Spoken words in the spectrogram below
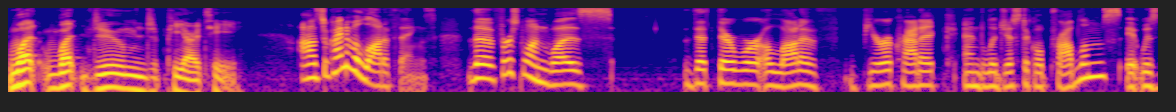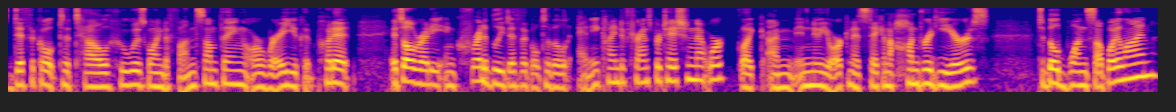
what what doomed PRT? Uh, so, kind of a lot of things. The first one was that there were a lot of bureaucratic and logistical problems. It was difficult to tell who was going to fund something or where you could put it. It's already incredibly difficult to build any kind of transportation network. Like, I'm in New York and it's taken 100 years to build one subway line.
